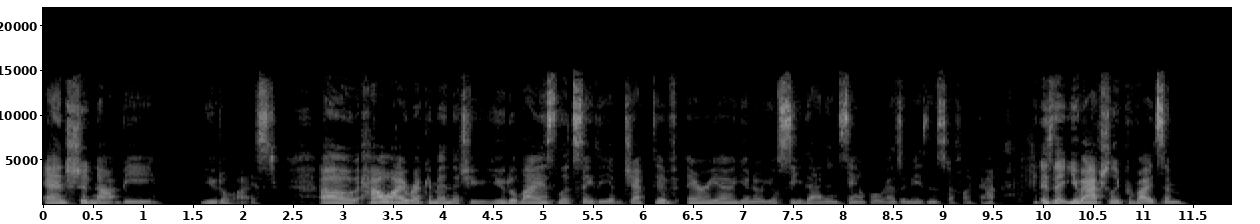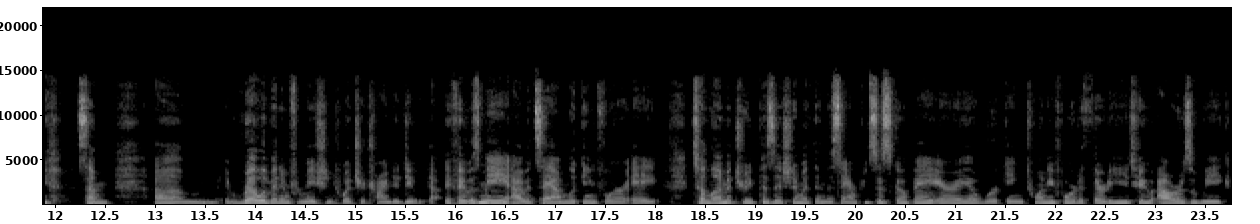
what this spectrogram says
and should not be utilized. Uh, how I recommend that you utilize, let's say, the objective area, you know, you'll see that in sample resumes and stuff like that, is that you actually provide some some um, relevant information to what you're trying to do. If it was me, I would say I'm looking for a telemetry position within the San Francisco Bay Area, working 24 to 32 hours a week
